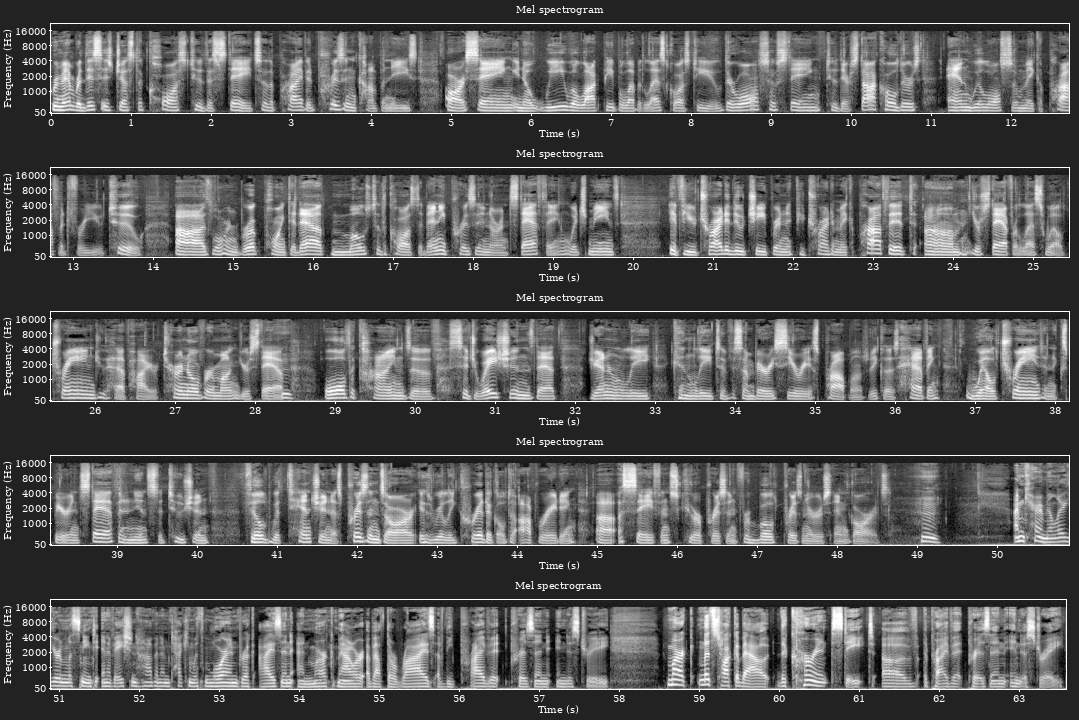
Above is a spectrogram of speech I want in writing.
Remember, this is just the cost to the state. So the private prison companies are saying, you know, we will lock people up at less cost to you. They're also saying to their stockholders, and we'll also make a profit for you too. Uh, as Lauren Brooke pointed out, most of the costs of any prison are in staffing, which means if you try to do cheaper and if you try to make a profit, um, your staff are less well trained, you have higher turnover among your staff. Mm all the kinds of situations that generally can lead to some very serious problems because having well trained and experienced staff in an institution filled with tension as prisons are is really critical to operating uh, a safe and secure prison for both prisoners and guards. Hmm. I'm Kara Miller. You're listening to Innovation Hub, and I'm talking with Lauren Brooke Eisen and Marc Mauer about the rise of the private prison industry. Marc, let's talk about the current state of the private prison industry.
